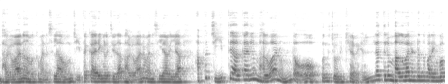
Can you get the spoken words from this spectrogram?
ഭഗവാനെ നമുക്ക് മനസ്സിലാവും. ചീത്ത കാര്യങ്ങൾ ചെയ്താൽ ഭഗവാനെ മനസ്സിലാവില്ല. അപ്പൊ ചീത്ത ആൾക്കാരിലും ഭഗവാൻ ഉണ്ടോ എന്ന് ചോദിക്കുകയാണ്. എല്ലാത്തിലും ഭഗവാൻ ഉണ്ടെന്ന് പറയുമ്പോൾ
